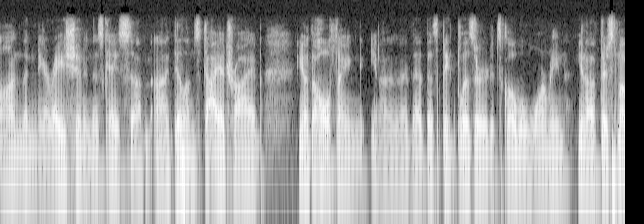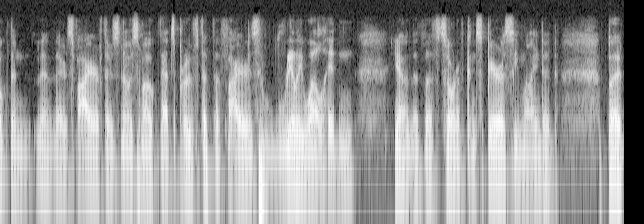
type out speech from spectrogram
on the narration. In this case, um, uh, Dylan's diatribe. You know, the whole thing. You know, that this big blizzard. It's global warming. You know, if there's smoke, then then there's fire. If there's no smoke, that's proof that the fire is really well hidden. You know, the, the sort of conspiracy minded. But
